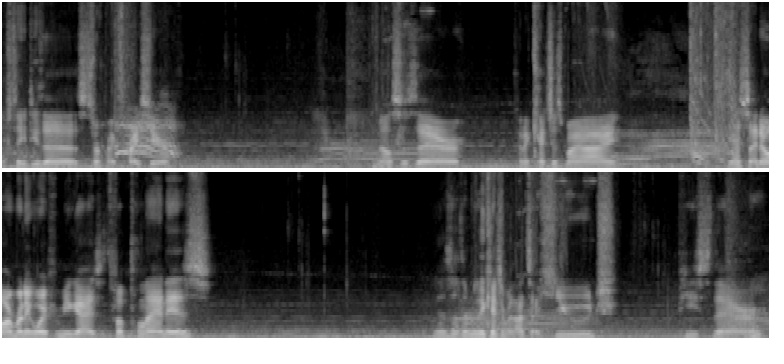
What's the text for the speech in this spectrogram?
Actually do the sort by price here. What else is there? Kind of catches my eye. Yes, I know I'm running away from you guys. That's what plan is. There's nothing really catching me. That's a huge piece there.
